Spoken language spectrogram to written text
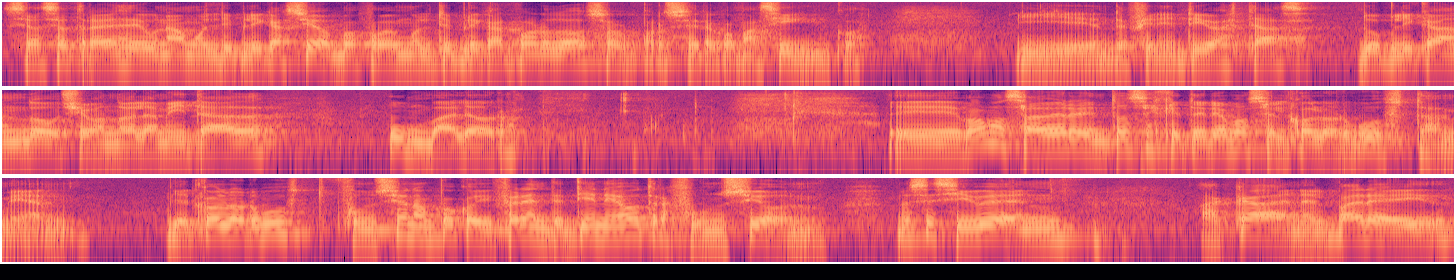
se hace a través de una multiplicación. Vos podés multiplicar por 2 o por 0,5 y en definitiva estás duplicando o llevando a la mitad un valor. Eh, vamos a ver entonces que tenemos el color boost también. Y el color boost funciona un poco diferente, tiene otra función. No sé si ven acá en el parade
